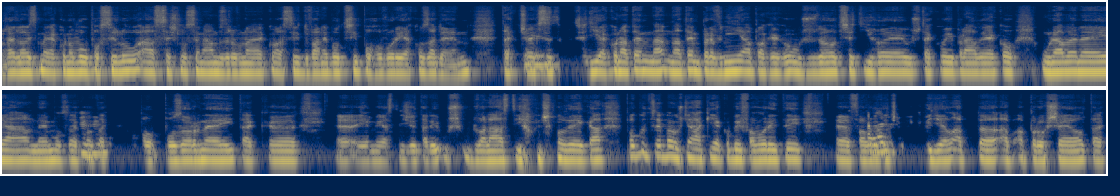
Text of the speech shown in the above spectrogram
hledali jsme jako novou posilu a sešlo se nám zrovna jako asi dva nebo tři pohovory jako za den, tak člověk mm. se soustředí jako na ten, na, na ten první a pak jako už do toho třetího je už takový právě jako unavený a nemoc jako mm. tak pozornej, tak eh, je mi jasný, že tady už u 12. člověka, pokud třeba už nějaký jakoby favority, eh, favority ale, člověk viděl a, a, a prošel, tak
